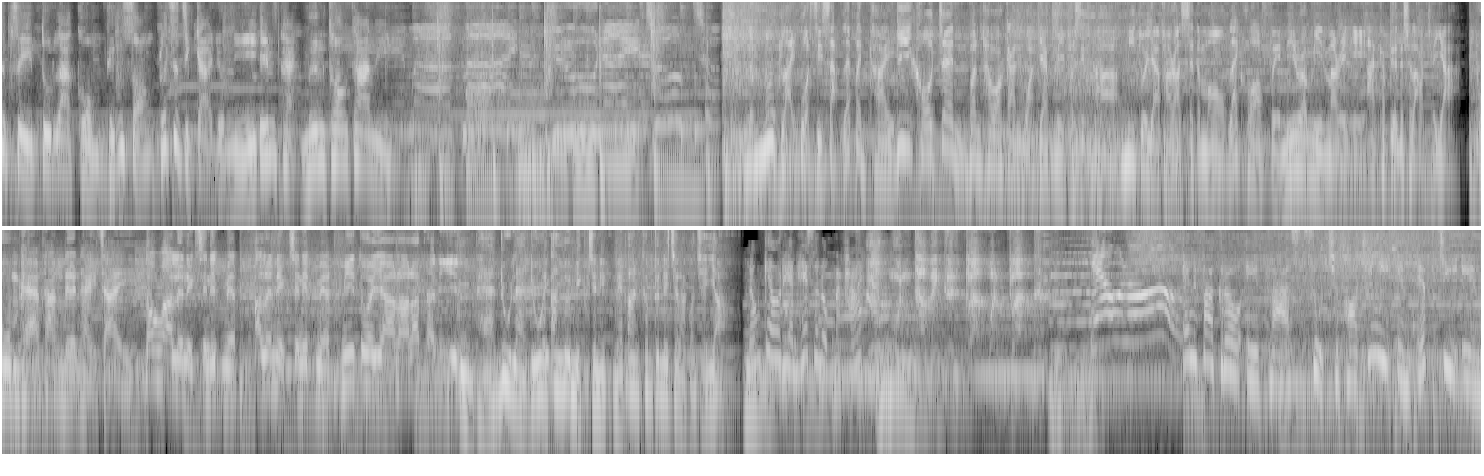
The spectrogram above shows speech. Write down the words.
24 ตุลาคมถึง 2 พฤศจิกายนนี้ Impact เมืองทองธานี น้ำมูกไหลปวดศีรษะและเป็นไข้ดีคอเจนบรรเทาอาการหวัดอย่างมีประสิทธิภาพ มีตัวยาพาราเซตามอลและคลอร์เฟนิรามีนมาเรเออ่านคำเตือนในฉลากใช้ยาภูมิแพ้ทางเดินหายใจ ต้องอาเลนิกชนิดเม็ดอาเลนิกชนิดเม็ดมีตัวยาลาลาตาดีนภูมิแพ้ดูแลด้วยอัลเลอร์มิกชนิดเม็ดอ่านคำเตือนในฉลากก่อนใช้ยาน้องเกลเรียนให้สนุกนะคะหมุนทำให้เกิดกลางวันกลางคืนเอ็นฟาโกร A+ สูตรเฉพาะที่มี MFGM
